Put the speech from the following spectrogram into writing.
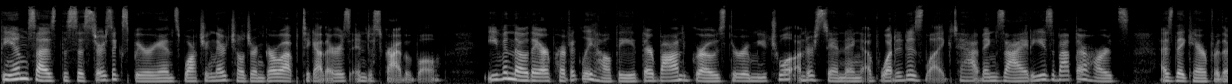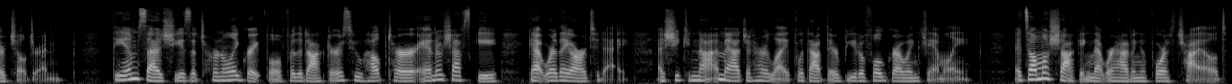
Thiem says the sisters' experience watching their children grow up together is indescribable. Even though they are perfectly healthy, their bond grows through a mutual understanding of what it is like to have anxieties about their hearts as they care for their children. Thiem says she is eternally grateful for the doctors who helped her and Olszewski get where they are today, as she cannot imagine her life without their beautiful, growing family. It's almost shocking that we're having a fourth child,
